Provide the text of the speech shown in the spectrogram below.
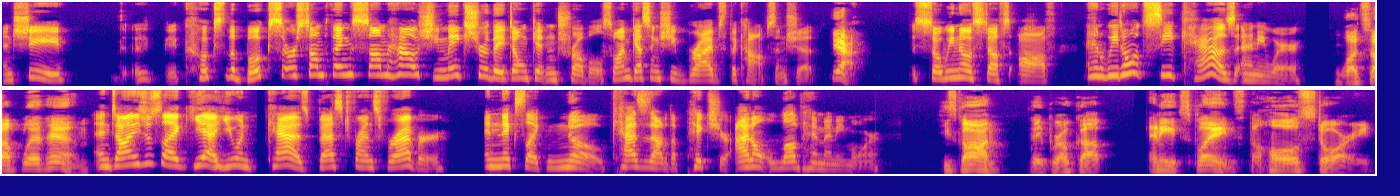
and she uh, cooks the books or something somehow. She makes sure they don't get in trouble. So I'm guessing she bribes the cops and shit. Yeah. So we know stuff's off. And we don't see Kaz anywhere. What's up with him? And Donnie's just like, yeah, you and Kaz, best friends forever. And Nick's like, no, Kaz is out of the picture. I don't love him anymore. He's gone. They broke up. And he explains the whole story.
